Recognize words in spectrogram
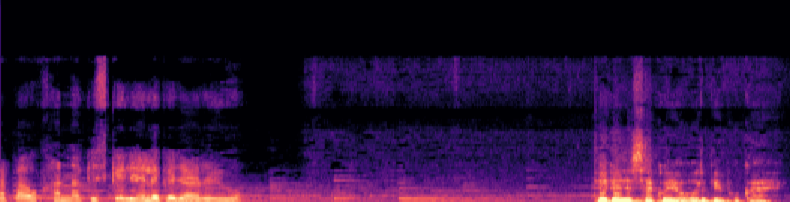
पापा वो खाना किसके लिए लेके जा रहे हो? तेरे जैसा कोई और भी भूखा है।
